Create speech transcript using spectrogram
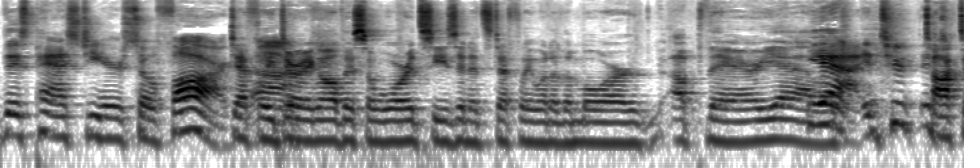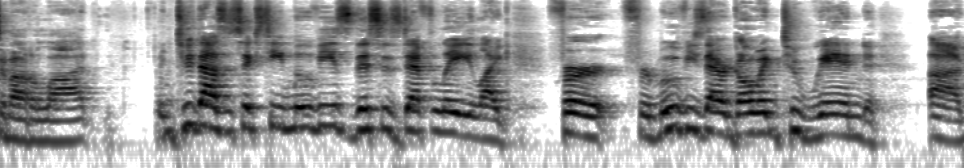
this past year so far. Definitely Um, during all this award season, it's definitely one of the more up there. Yeah. yeah, in two, talked about a lot. in 2016 movies, this is definitely like for for movies that are going to win uh,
